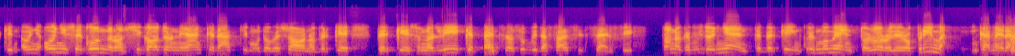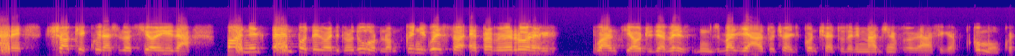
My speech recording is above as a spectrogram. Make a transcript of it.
che ogni, ogni secondo non si godono neanche l'attimo dove sono, perché, perché sono lì che pensano subito a farsi il selfie, non hanno capito niente perché in quel momento loro devono prima incamerare ciò che quella situazione gli dà, poi nel tempo devono riprodurlo. Quindi questo è proprio l'errore che quanti oggi di aver sbagliato, cioè il concetto dell'immagine fotografica. Comunque,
